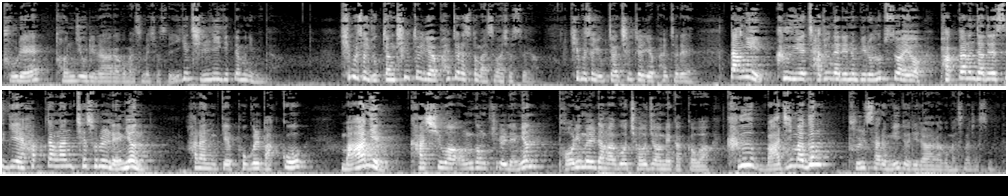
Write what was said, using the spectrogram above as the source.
불에 던지우리라라고 말씀하셨어요. 이게 진리이기 때문입니다. 히브리서 6장 7절 이하 8절에서도 말씀하셨어요. 히브리서 6장 7절 이하 8절에 땅이 그 위에 자주 내리는 비를 흡수하여 밭가는 자들의 쓰기에 합당한 채소를 내면 하나님께 복을 받고 만일 가시와 엉겅퀴를 내면 버림을 당하고 저주함에 가까워 그 마지막은 불사름이 되리라라고 말씀하셨습니다.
